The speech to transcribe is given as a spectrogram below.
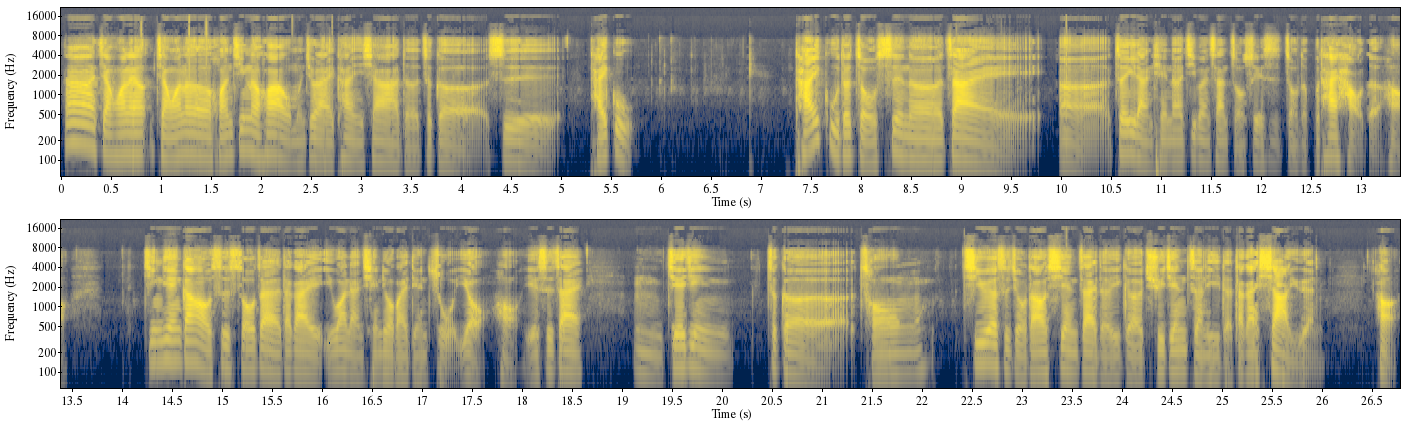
那讲完了讲完了黄金的话，我们就来看一下的这个是台股。台股的走势呢，在呃这一两天呢，基本上走势也是走的不太好的哈。今天刚好是收在大概一万两千六百点左右，哈，也是在嗯接近这个从七月二十九到现在的一个区间整理的大概下缘。好，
